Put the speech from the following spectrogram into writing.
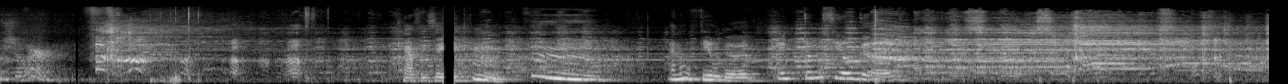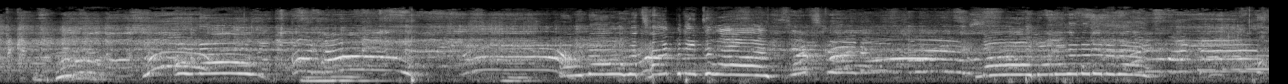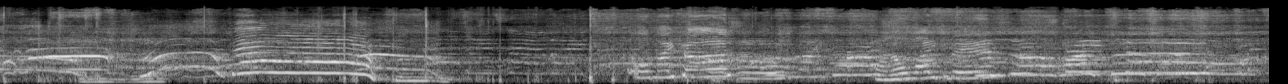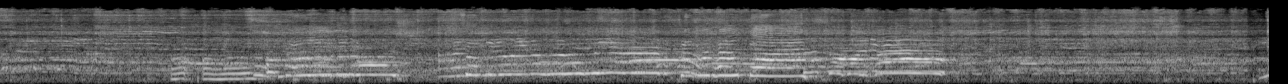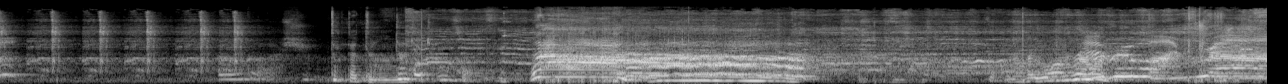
Oh, sure. Carefully say, hmm, Hmm. I don't feel good. I don't feel good. oh no! Oh no! Oh no, what's happening to us? What's going on? No, no, no, no, no, no, no, Oh my gosh! Oh my gosh! I don't like this. Oh my Uh-oh. Oh my gosh! I'm feeling a little weird! Someone help us! Someone help! Oh gosh. Dun, dun, dun. Dun, dun, dun. Ah! Everyone run! Everyone run!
